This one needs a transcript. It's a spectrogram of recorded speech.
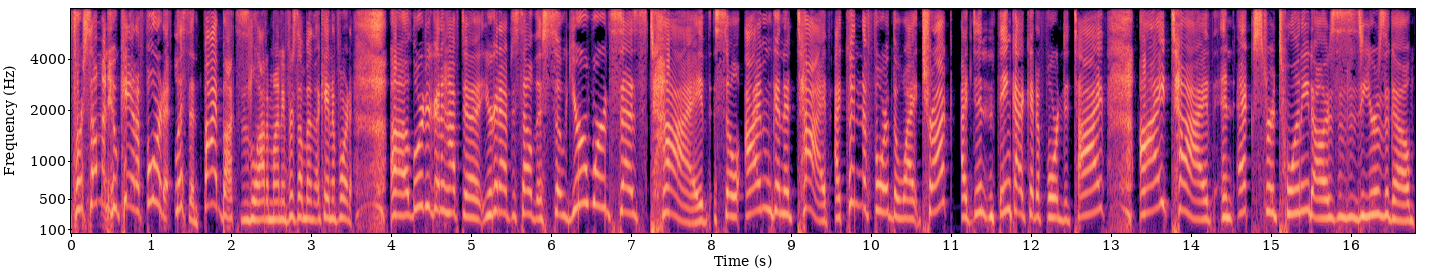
for someone who can't afford it. Listen, five bucks is a lot of money for someone that can't afford it. Uh, Lord, you're gonna have to you're gonna have to sell this. So your word says tithe. So I'm gonna tithe. I couldn't afford the white truck. I didn't think I could afford to tithe. I tithe an extra twenty dollars. This is years ago,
